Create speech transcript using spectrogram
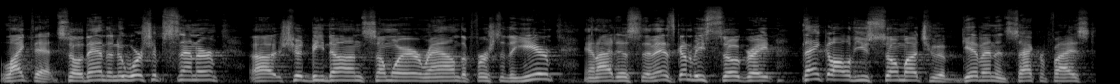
like that. So then the new worship center uh, should be done somewhere around the first of the year. And I just, I mean, it's going to be so great. Thank all of you so much who have given and sacrificed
